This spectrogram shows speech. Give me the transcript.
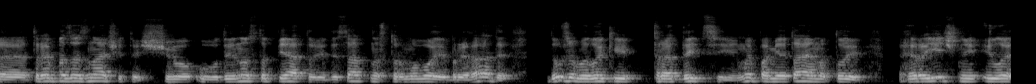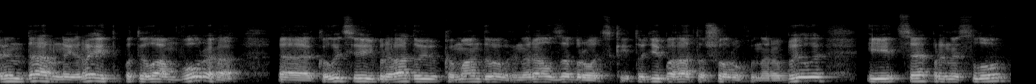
е, треба зазначити, що у 95-ї десантно-штурмової бригади дуже великі традиції. Ми пам'ятаємо той героїчний і легендарний рейд по тилам ворога, е, коли цією бригадою командував генерал Забродський. Тоді багато шороху наробили, і це принесло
